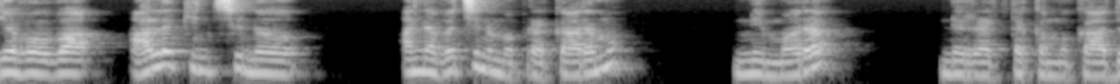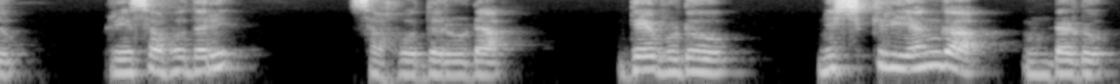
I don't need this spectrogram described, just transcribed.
యహోవా ఆలకించును అన్న వచనము ప్రకారము నీ మొర నిరర్థకము కాదు. ప్రియ సహోదరి సహోదరుడా దేవుడు నిష్క్రియంగా ఉండడు.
